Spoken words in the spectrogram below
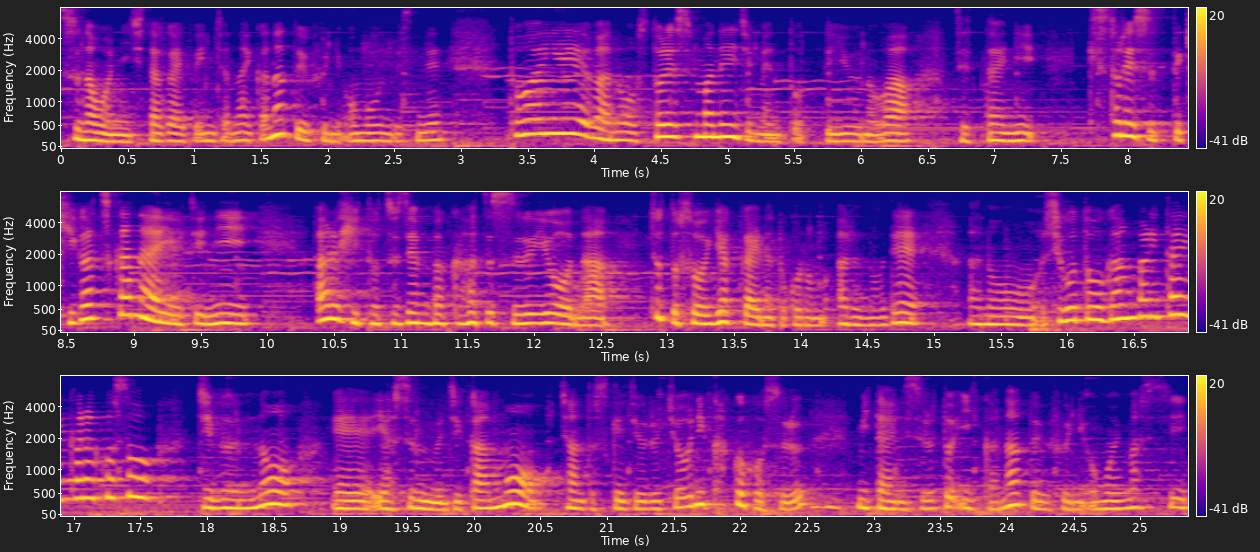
素直に従えばいいんじゃないかなというふうに思うんですね。とはいえあのストレスマネジメントっていうのは絶対にストレスって気が付かないうちにある日突然爆発するようなちょっとそういう厄介なところもあるのであの仕事を頑張りたいからこそ自分の、えー、休む時間もちゃんとスケジュール帳に確保するみたいにするといいかなというふうに思いますし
